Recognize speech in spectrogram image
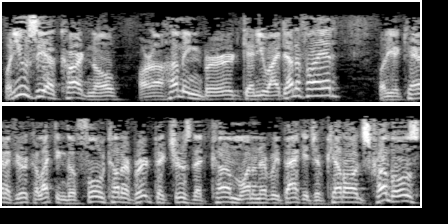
When you see a cardinal or a hummingbird, can you identify it? Well, you can if you're collecting the full color bird pictures that come one in every package of Kellogg's Crumbles.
